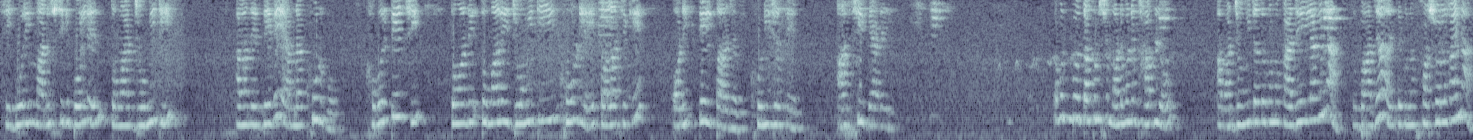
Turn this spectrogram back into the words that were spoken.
সেই গরিব মানুষটিকে বললেন, তোমার জমিটি আমাদের দেবে, আমরা খুঁড়বো। খবর পেয়েছি, তোমাদের, তোমার এই জমিটি খুঁড়লে তলা থেকে অনেক তেল পাওয়া যাবে, খনিজ তেল, আশি ব্যারেল। তখন তখন সে মনে মনে ভাবলো, আমার জমিটা তো কোনো কাজেই লাগে না, তো বাজা এতে কোনো ফসল হয় না।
